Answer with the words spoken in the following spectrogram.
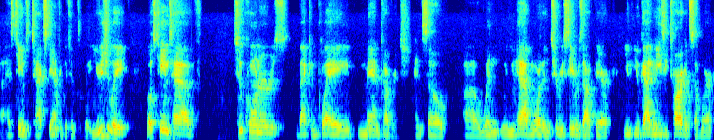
uh, as teams attack Stanford defensively. Usually, most teams have two corners that can play man coverage, and so uh, when when you have more than two receivers out there, you you've got an easy target somewhere,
